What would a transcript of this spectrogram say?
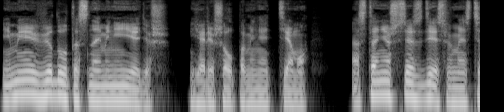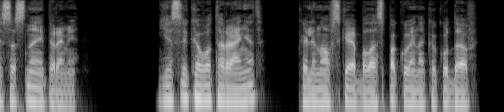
Имею в виду, ты с нами не едешь». Я решил поменять тему. Останешься здесь вместе со снайперами. Если кого-то ранят, Калиновская была спокойна, как удав,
